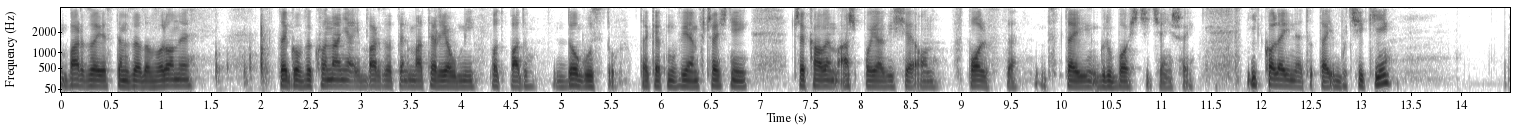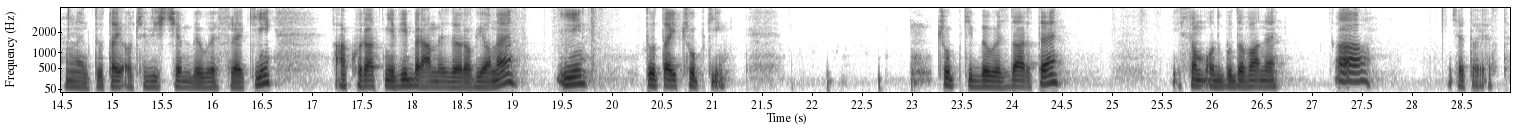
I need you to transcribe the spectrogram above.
bardzo jestem zadowolony z tego wykonania i bardzo ten materiał mi podpadł do gustu. Tak jak mówiłem wcześniej, czekałem aż pojawi się on w Polsce w tej grubości cieńszej. I kolejne tutaj buciki. Tutaj oczywiście były fleki, akurat nie wibramy dorobione i tutaj czubki. Czubki były zdarte i są odbudowane. A gdzie to jest?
